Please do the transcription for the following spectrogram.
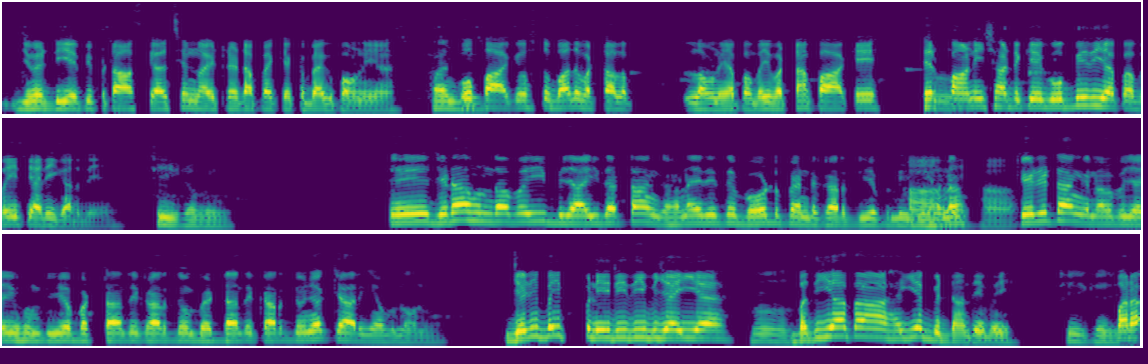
ਜਿਵੇਂ ਡੀਏਪੀ ਪੋਟਾਸ ਕੈਲਸ਼ੀਅਮ ਨਾਈਟ੍ਰੇਟ ਆਪਾਂ ਇੱਕ ਇੱਕ ਬੈਗ ਪਾਉਣੇ ਆ ਉਹ ਪਾ ਕੇ ਉਸ ਤੋਂ ਬਾਅਦ ਵੱਟਾ ਲਾਉਣੇ ਆਪਾਂ ਬਈ। ਵੱਟਾਂ ਪਾ ਕੇ ਫਿਰ। ਪਾਣੀ ਛੱਡ ਕੇ ਗੋਭੀ ਦੀ ਆਪਾਂ ਬਈ ਤਿਆਰੀ ਕਰਦੇ ਆ ਠੀਕ ਆ ਬਈ। ਤੇ ਜਿਹੜਾ ਹੁੰਦਾ ਬਈ ਬਿਜਾਈ ਦਾ ਢੰਗ ਹਨਾ ਇਹਦੇ ਤੇ ਬਹੁਤ ਡਿਪੈਂਡ ਕਰਦੀ ਹੈ ਪਨੀਰੀ ਹਨਾ। ਕਿਹੜੇ ਢੰਗ ਨਾਲ ਬਿਜਾਈ ਹੁੰਦੀ ਹੈ ਬੱਟਾਂ ਤੇ ਕਰਦੇ ਹੋ ਬੈੱਡਾਂ ਤੇ ਕਰਦੇ ਹੋ ਜਾਂ ਕਿਆਰੀਆਂ ਬਣਾਉਣੇ ਹੋ? ਜਿਹੜੀ ਬਈ ਪਨੀਰੀ ਦੀ ਬਿਜਾਈ ਹੈ ਵਧੀਆ ਤਾਂ ਹੈਗੀ ਹੈ ਬਿੱਡਾਂ ਤੇ ਬਈ। ਠੀਕ ਹੈ ਜੀ। ਪਰ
